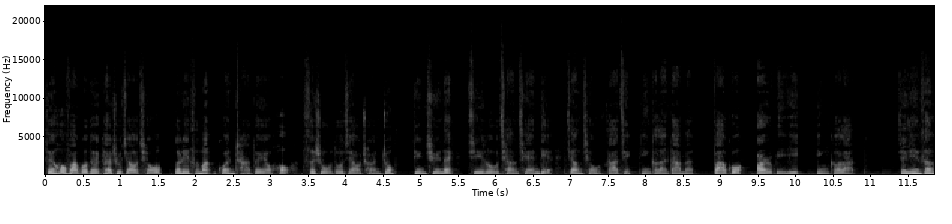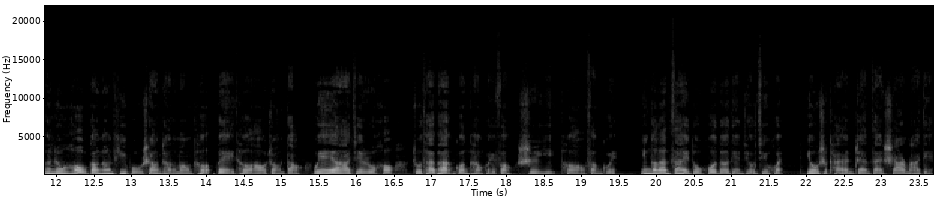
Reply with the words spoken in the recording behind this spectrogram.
随后法国队开出角球，格里兹曼观察队友后，四十五度角传中，禁区内吉鲁抢前点将球砸进英格兰大门，法国二比一英格兰。仅仅三分钟后，刚刚替补上场的芒特被特奥撞倒，VAR 介入后，主裁判观看回放，示意特奥犯规。英格兰再度获得点球机会，又是凯恩站在十二码点，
